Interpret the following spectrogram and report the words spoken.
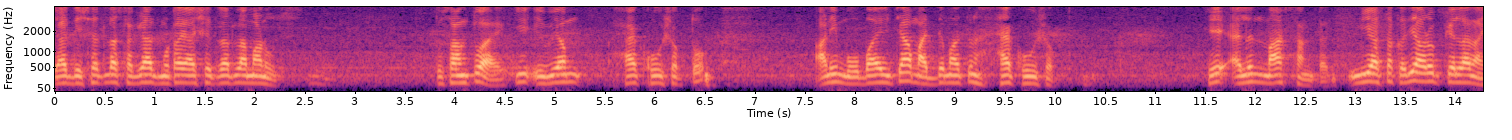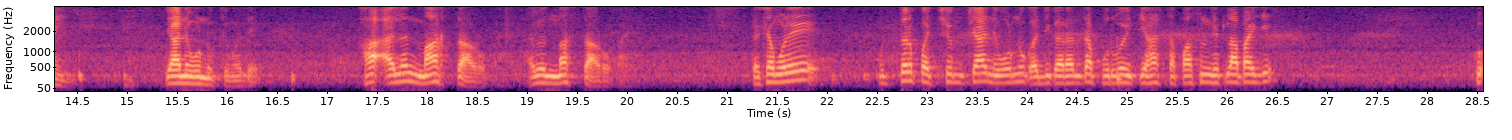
या देशातला सगळ्यात मोठा या क्षेत्रातला माणूस तो सांगतो आहे की ई व्ही एम हॅक होऊ शकतो आणि मोबाईलच्या माध्यमातून हॅक होऊ शकतो. हे ॲलन मार्क्स सांगतात. मी असा कधी आरोप केला नाही या निवडणुकीमध्ये. हा ॲलन मार्क्सचा आरोप आहे. ॲलन मार्क्सचा आरोप आहे. त्याच्यामुळे उत्तर पश्चिमच्या निवडणूक अधिकाऱ्यांचा पूर्व इतिहास तपासून घेतला पाहिजे. फु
